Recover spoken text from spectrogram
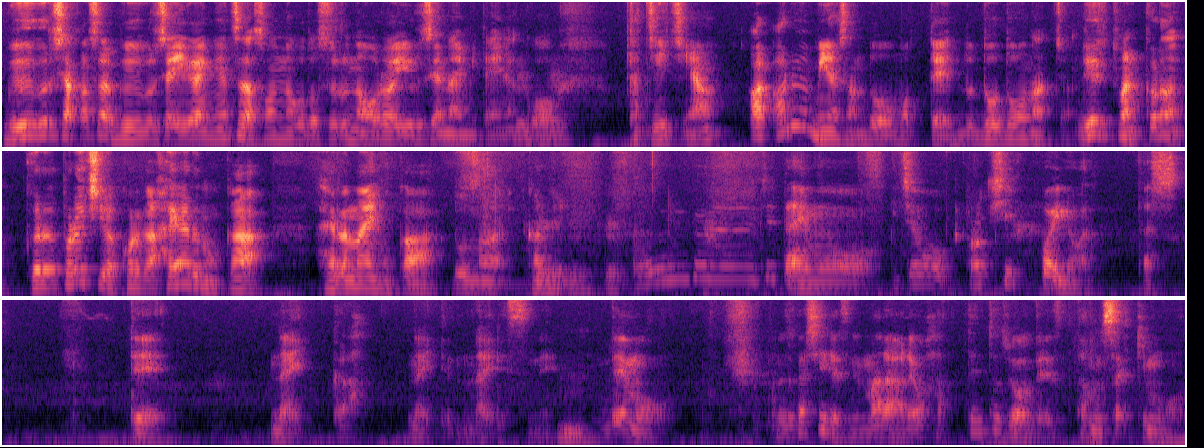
Google 社からしたら Google 社以外のやつがそんなことするのは俺は許せないみたいな、こうんう、立ち位置やん。ああれは皆さんどう思って、どどうどうなっちゃうで、つまりクラクラウドプロキシーはこれが流行るのか、流行らないのか、どんな感じ、Google 自体も一応プロキシーっぽいのは出してないかないっていうのないですね、でも難しいですね。まだあれは発展途上で多分さっきも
